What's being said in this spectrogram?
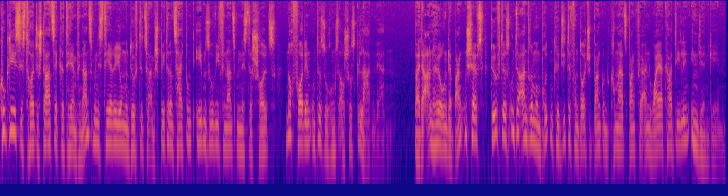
Cookies ist heute Staatssekretär im Finanzministerium und dürfte zu einem späteren Zeitpunkt ebenso wie Finanzminister Scholz noch vor den Untersuchungsausschuss geladen werden. Bei der Anhörung der Bankenchefs dürfte es unter anderem um Brückenkredite von Deutsche Bank und Commerzbank für einen Wirecard-Deal in Indien gehen.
